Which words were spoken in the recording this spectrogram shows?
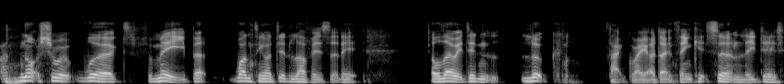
I'm mm-hmm. not sure it worked for me. But one thing I did love is that it, although it didn't look that great, I don't think it certainly did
